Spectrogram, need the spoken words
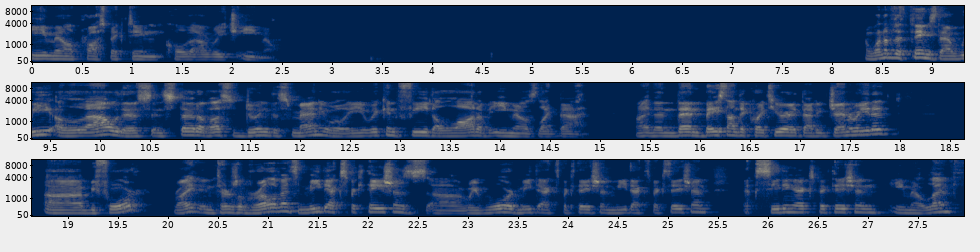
email prospecting, cold outreach email. And one of the things that we allow this instead of us doing this manually, we can feed a lot of emails like that, right? And then based on the criteria that it generated uh, before, right? In terms of relevance, meet expectations, uh, reward, meet expectation, meet expectation, exceeding expectation, email length,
